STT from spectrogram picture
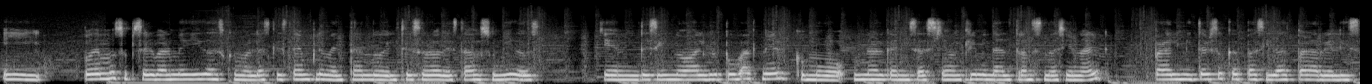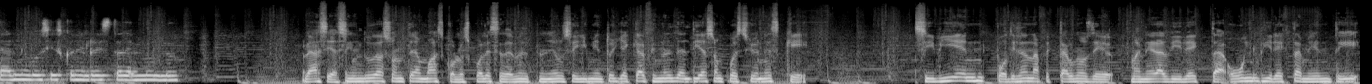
y podemos observar medidas como las que está implementando el Tesoro de Estados Unidos, quien designó al grupo Wagner como una organización criminal transnacional para limitar su capacidad para realizar negocios con el resto del mundo. Gracias, sin duda son temas con los cuales se debe tener un seguimiento, ya que al final del día son cuestiones que, si bien podrían afectarnos de manera directa o indirectamente,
